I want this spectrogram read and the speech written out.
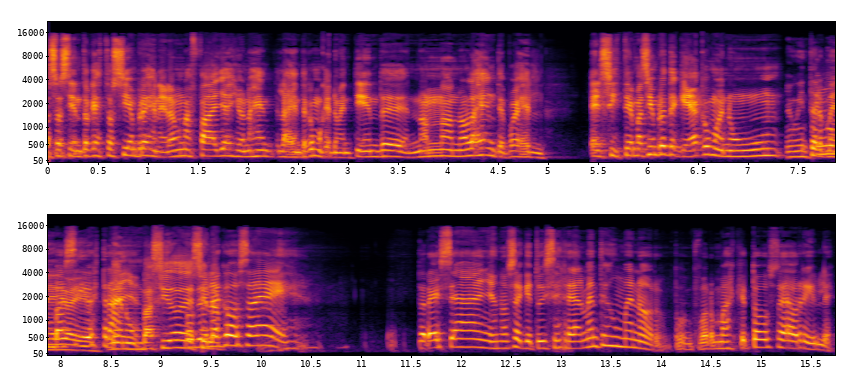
O sea, siento que esto siempre genera unas fallas y una gente, la gente como que no entiende. No, no, no la gente, pues el, el sistema siempre te queda como en un... Un En intermedio. un vacío ahí. extraño. En un vacío de Porque una la- cosa es 13 años, no sé, que tú dices, realmente es un menor, por, por más que todo sea horrible.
